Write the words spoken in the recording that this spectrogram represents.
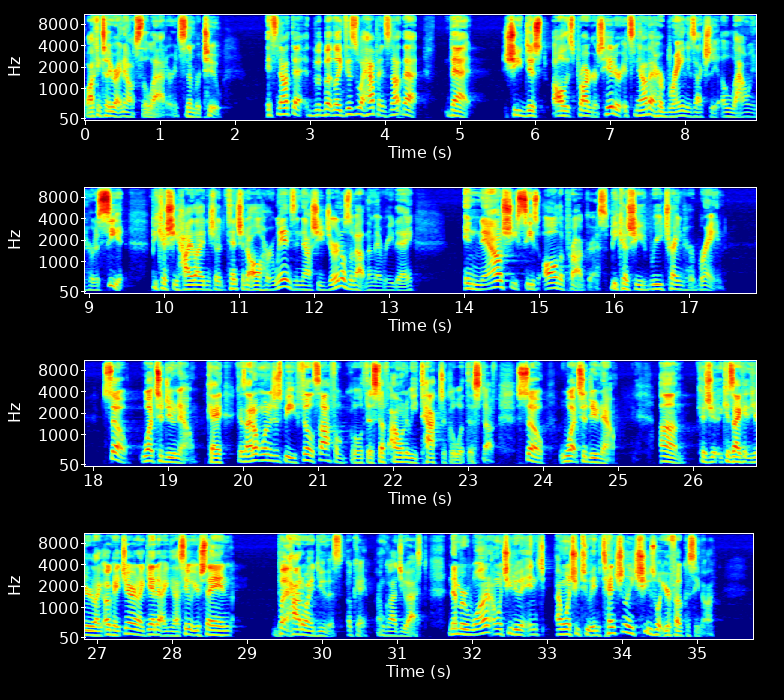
Well, I can tell you right now, it's the latter. It's number two. It's not that, but, but like this is what happened. It's not that that she just all this progress hit her. It's now that her brain is actually allowing her to see it because she highlighted and showed attention to all her wins, and now she journals about them every day. And now she sees all the progress because she retrained her brain. So, what to do now? Okay. Because I don't want to just be philosophical with this stuff. I want to be tactical with this stuff. So, what to do now? Um, because you're, because I you're like, okay, Jared, I get it. I, I see what you're saying, but how do I do this? Okay, I'm glad you asked. Number one, I want you to in, I want you to intentionally choose what you're focusing on.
